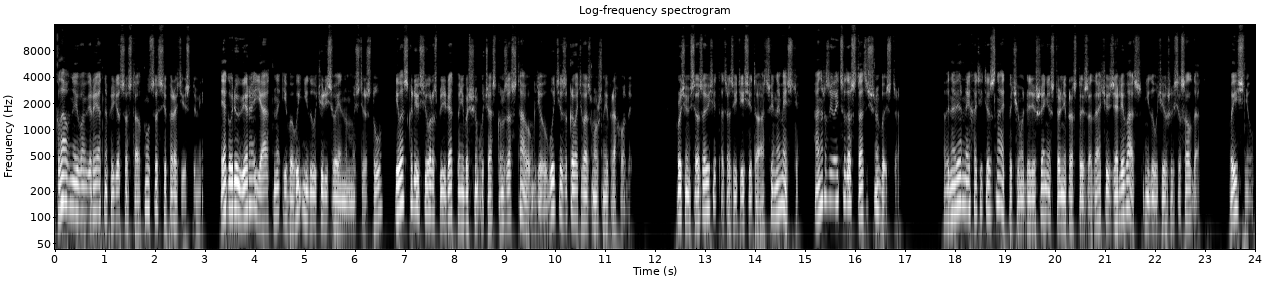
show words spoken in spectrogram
Главное, вам, вероятно, придется столкнуться с сепаратистами. Я говорю «вероятно», ибо вы не доучились военному мастерству, и вас, скорее всего, распределят по небольшим участкам-заставам, где вы будете закрывать возможные проходы. Впрочем, все зависит от развития ситуации на месте. Она развивается достаточно быстро. Вы, наверное, хотите знать, почему для решения столь непростой задачи взяли вас, недоучившихся солдат. Поясню.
